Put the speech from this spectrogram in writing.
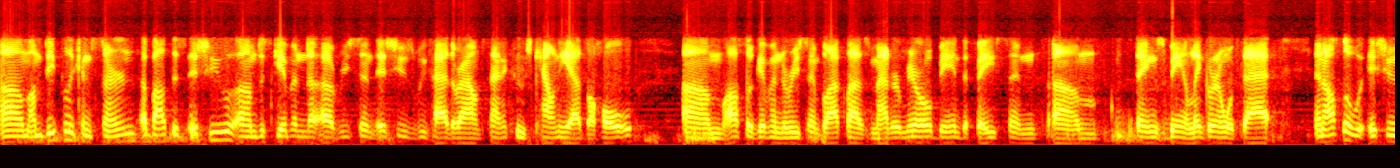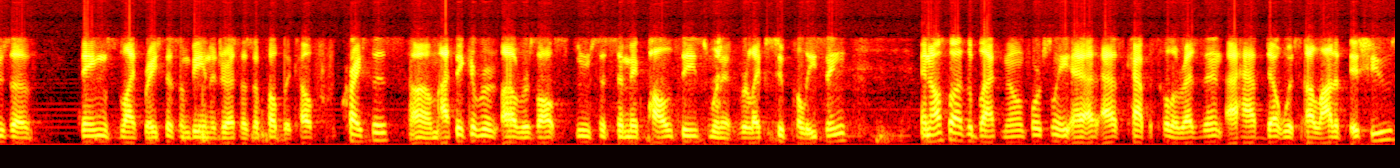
um, I'm deeply concerned about this issue, um, just given the uh, recent issues we've had around Santa Cruz County as a whole. Um, also, given the recent Black Lives Matter mural being defaced and um, things being lingering with that, and also issues of things like racism being addressed as a public health crisis. Um, I think it re- uh, results through systemic policies when it relates to policing. And also, as a black male, unfortunately, as, as Capitola resident, I have dealt with a lot of issues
